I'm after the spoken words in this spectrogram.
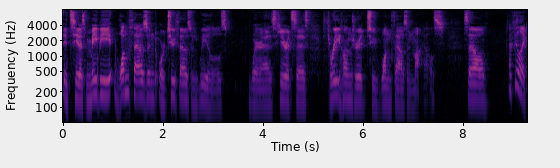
it says maybe 1,000 or 2,000 wheels, whereas here it says 300 to 1,000 miles. So I feel like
